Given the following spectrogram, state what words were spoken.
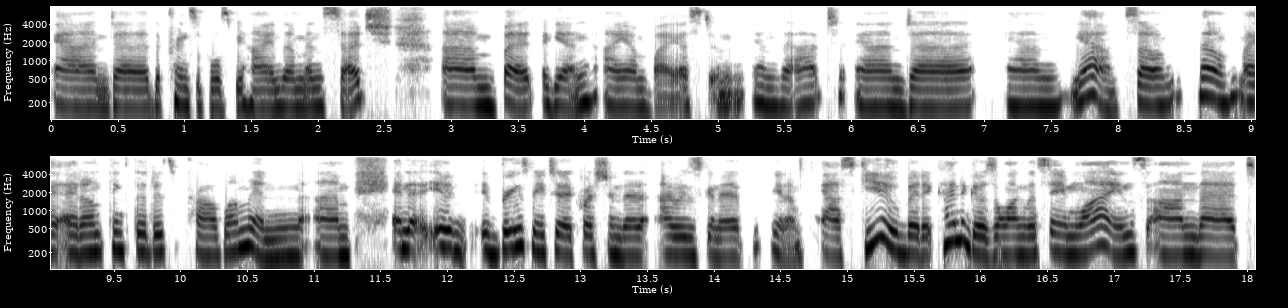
and uh, the principles behind them and such. Um, but again, I am biased in, in that, and uh, and yeah, so no, I, I, don't think that it's a problem. And um, and it, it brings me to a question that I was going to you know ask you, but it kind of goes along the same lines on that.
